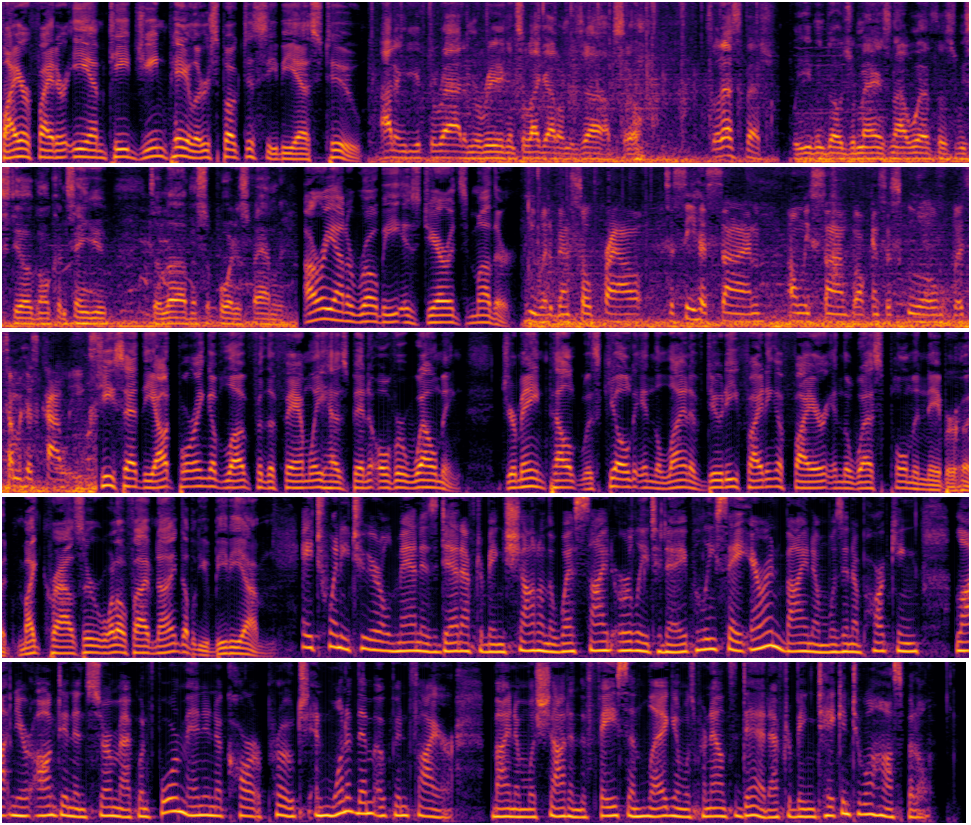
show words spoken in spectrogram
Firefighter EMT Gene Paler spoke to CBS 2. I didn't get to ride in the rig until I got on the job, so so that's special. Even though Jermaine's not with us, we still gonna continue to love and support his family. Ariana Roby is Jared's mother. He would have been so proud to see his son, only son, walk into school with some of his colleagues. She said the outpouring of love for the family has been overwhelming. Jermaine Pelt was killed in the line of duty fighting a fire in the West Pullman neighborhood. Mike Krauser, 1059 WBBM. A 22 year old man is dead after being shot on the west side early today. Police say Aaron Bynum was in a parking lot near Ogden and Cermak when four men in a car approached and one of them opened fire. Bynum was shot in the face and leg and was pronounced dead after being taken to a hospital.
